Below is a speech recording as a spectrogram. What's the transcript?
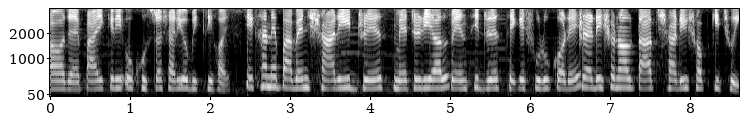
পাওয়া যায়। পাইকারি ও খুচরা শাড়িও বিক্রি হয়। এখানে পাবেন sari, dress, material fancy dress থেকে শুরু করে ট্র্যাডিশনাল তাঁত শাড়ি সবকিছুই।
